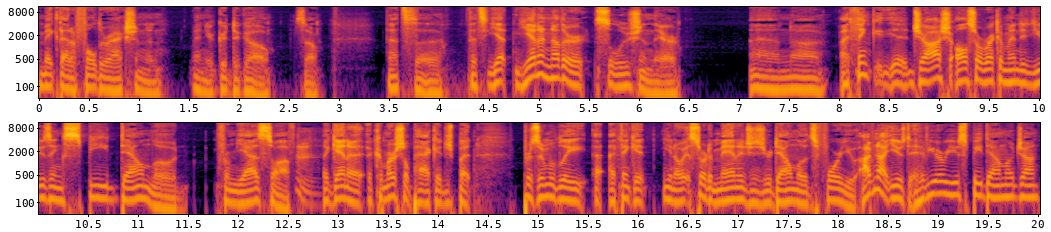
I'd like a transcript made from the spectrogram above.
make that a folder action and and you're good to go. So that's uh that's yet yet another solution there. And uh, I think Josh also recommended using Speed Download from Yazsoft. Again, a, a commercial package, but presumably, uh, I think it you know it sort of manages your downloads for you. I've not used it. Have you ever used Speed Download, John?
